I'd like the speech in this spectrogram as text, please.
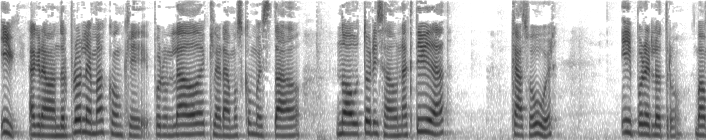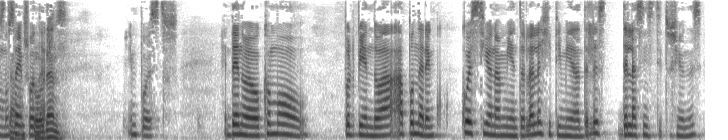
Y agravando el problema con que, por un lado, declaramos como Estado no autorizado una actividad, caso Uber, y por el otro, vamos a imponer impuestos. De nuevo, como volviendo a, a, poner en cuestionamiento la legitimidad de, de las instituciones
